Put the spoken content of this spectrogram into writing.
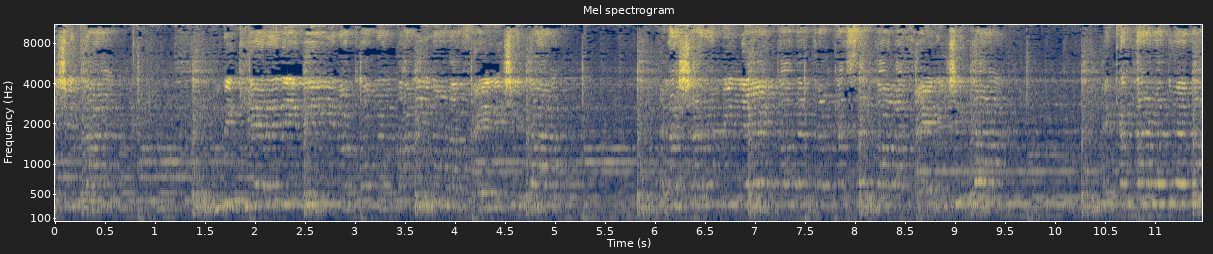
felicità, un bicchiere di vino come un panino, una felicità, e lasciare un biglietto dentro il cassetto, la felicità, e cantare due volte.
